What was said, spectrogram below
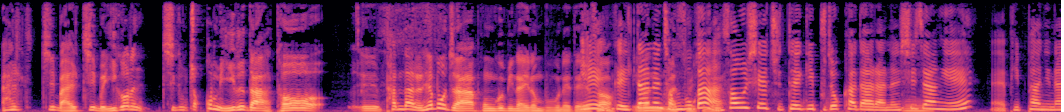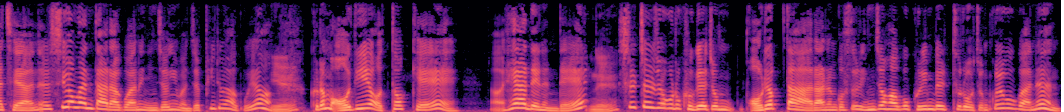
할지 말지 뭐 이거는 지금 조금 이르다 더 판단을 해보자 공급이나 이런 부분에 대해서. 예, 그러니까 일단은 정부가 말씀이시네요. 서울시의 주택이 부족하다라는 음. 시장의 음. 비판이나 제안을 수용한다라고 하는 인정이 먼저 필요하고요. 예. 그럼 어디에 어떻게 어, 해야 되는데 네. 실질적으로 그게 좀 어렵다라는 것을 인정하고 그린벨트로 좀 끌고 가는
